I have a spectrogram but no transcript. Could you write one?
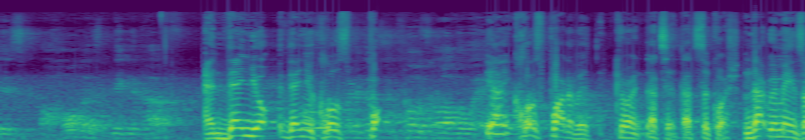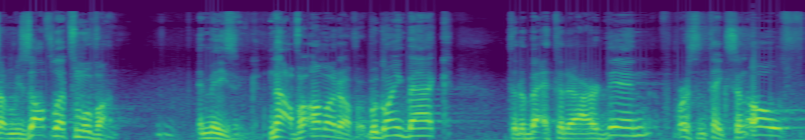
there's a hole that's big enough, And then you then you close. it pa- close all the way. Yeah, you close part of it. Correct. That's it. That's the question. That remains unresolved. Let's move on. Amazing. Now, for Amar Rav, we're going back to the to the Ardin. If a person takes an oath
